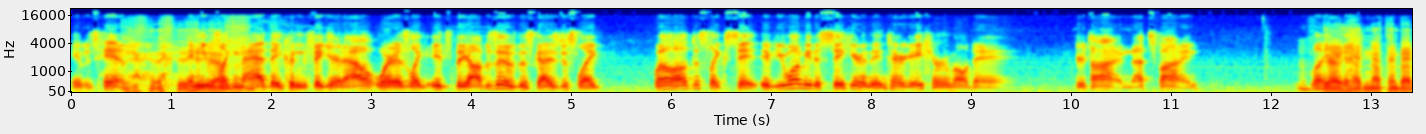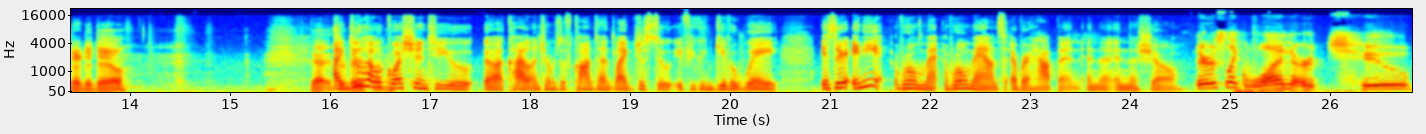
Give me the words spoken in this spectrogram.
it was him, and he was like mad they couldn't figure it out. Whereas like it's the opposite of this guy's just like, well, I'll just like sit. If you want me to sit here in the interrogation room all day, your time, that's fine. Like, yeah, he had nothing better to do. Yeah, it's I a do very have a question to you, uh, Kyle, in terms of content. Like, just to if you can give away, is there any rom- romance ever happen in the in the show? there's like one or two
